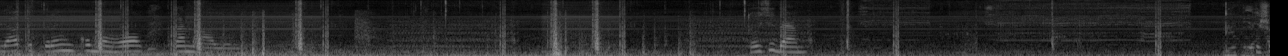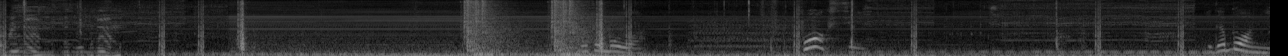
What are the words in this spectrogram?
для підтримки мого каналу. Хтось іде. Пішов. Що це було? Фоксі! Іде Бонні.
